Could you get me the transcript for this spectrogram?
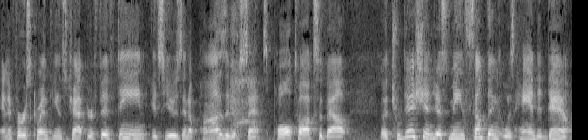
and in 1 Corinthians chapter 15, it's used in a positive sense. Paul talks about a tradition just means something that was handed down.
